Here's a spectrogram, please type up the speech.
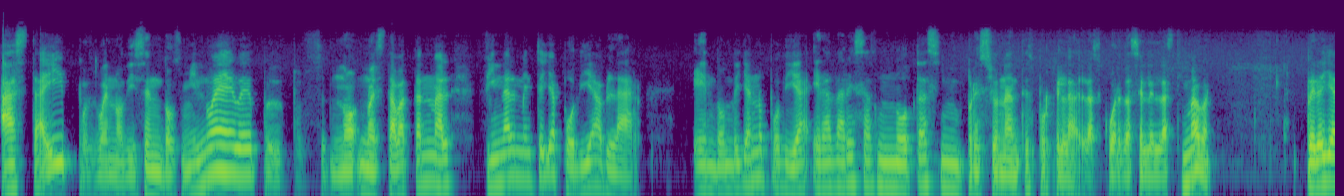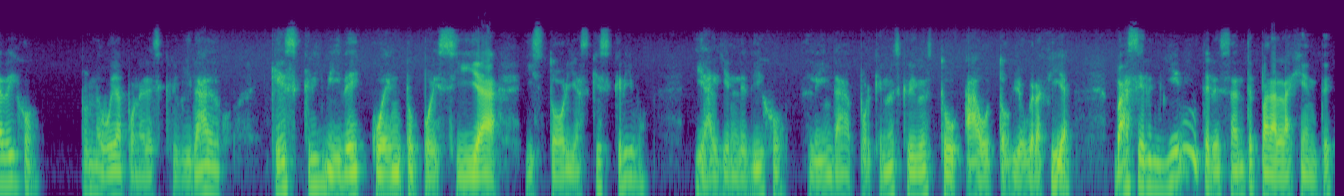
hasta ahí, pues bueno, dicen 2009, pues, pues no, no estaba tan mal. Finalmente ella podía hablar, en donde ya no podía era dar esas notas impresionantes porque las cuerdas se le lastimaban. Pero ella dijo, pues me voy a poner a escribir algo. ¿Qué escribiré? Cuento, poesía, historias, ¿qué escribo? Y alguien le dijo, Linda, ¿por qué no escribes tu autobiografía? Va a ser bien interesante para la gente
